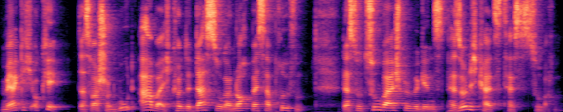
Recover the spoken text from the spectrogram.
merke ich, okay, das war schon gut, aber ich könnte das sogar noch besser prüfen. Dass du zum Beispiel beginnst, Persönlichkeitstests zu machen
